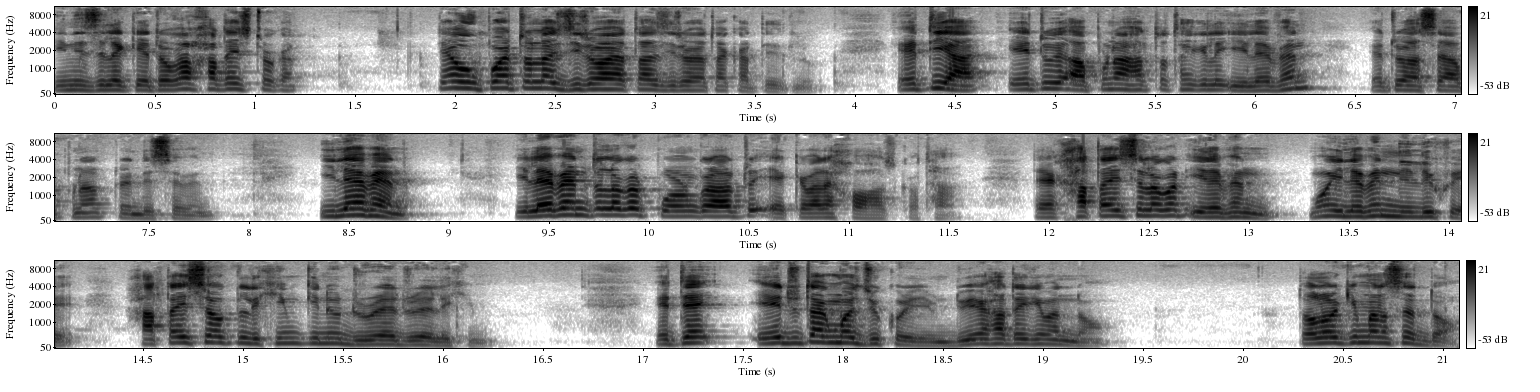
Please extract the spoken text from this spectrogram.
কিনিছিলে কেইটকাত সাতাইছ টকাত তেওঁ ওপৰত তলে জিৰ' এটা জিৰ' এটা কাটি দিলোঁ। এতিয়া এইটো আপোনাৰ হাতত থাকিলে ইলেভেন এইটো আছে আপোনাৰ টুৱেণ্টি ছেভেন। ইলেভেন ইলেভেনটোৰ লগত পূৰণ কৰাটো একেবাৰে সহজ কথা। সাতাইছৰ লগত ইলেভেন মই ইলেভেন নিলিখোৱেই সাতাইছক লিখিম কিন্তু দূৰে দূৰে লিখিম। এতিয়া এই দুটাক মই যোগ কৰি দিম। দুয়ে সাতে কিমান ন? তলৰ কিমান আছে? দহ।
